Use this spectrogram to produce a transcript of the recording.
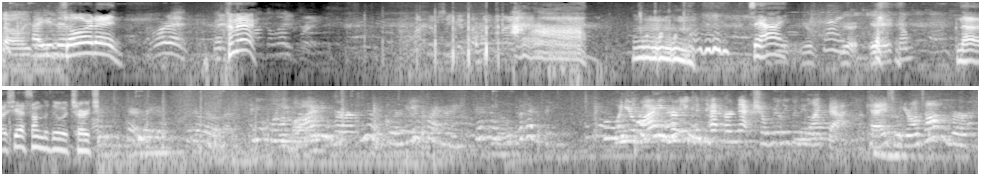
totally. How you doing? Jordan, Jordan! come here. Ah! Say hi. You're, you're, you're? No, she has something to do with church. When you're riding her, you cry, honey. When you're riding her, you can pet her neck. She'll really, really like that. Okay, so when you're on top of her,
